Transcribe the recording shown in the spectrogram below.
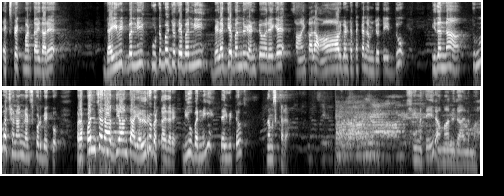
ಎಕ್ಸ್ಪೆಕ್ಟ್ ಮಾಡ್ತಾ ಇದ್ದಾರೆ. ದಯವಿಟ್ಟು ಬನ್ನಿ ಕುಟುಂಬದ ಜೊತೆ ಬನ್ನಿ. ಬೆಳಗ್ಗೆ ಬಂದು ಎಂಟೂವರೆಗೆ ಸಾಯಂಕಾಲ ಆರು ಗಂಟೆ ತನಕ ನಮ್ಮ ಜೊತೆ ಇದ್ದು ಇದನ್ನ ತುಂಬಾ ಚೆನ್ನಾಗಿ ನಡೆಸ್ಕೊಡ್ಬೇಕು. ಪ್ರಪಂಚದಾದ್ಯಂತ ಎಲ್ಲರೂ ಬರ್ತಾ ಇದ್ದಾರೆ. ನೀವು ಬನ್ನಿ, ದಯವಿಟ್ಟು ನಮಸ್ಕಾರ. ಶ್ರೀಮತಿ ನಮಃ.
